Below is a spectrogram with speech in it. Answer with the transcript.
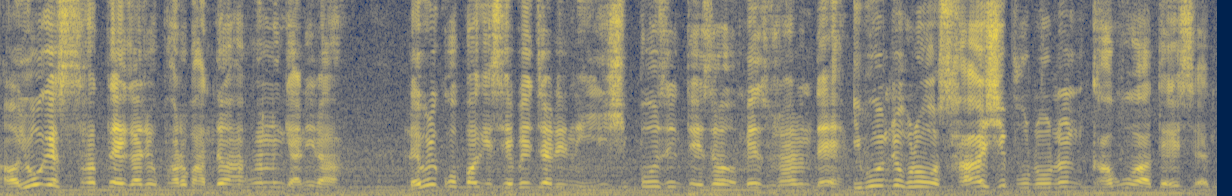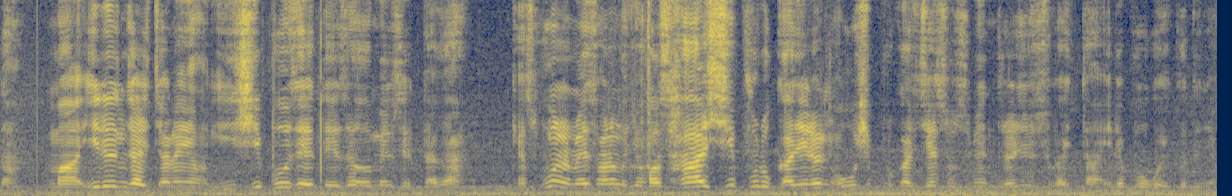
어, 여기서 샀다 해가지고 바로 반등하는 게 아니라 레벨 곱하기 3배짜리는 20%에서 매수를 하는데 기본적으로 40%는 각오가 되어 있어야 한다. 막 이런 자리 있잖아요. 20%에서 매수했다가 계속 분할 매수하는 거죠. 40%까지는 50%까지 재수없으면 떨어질 수가 있다. 이래 보고 있거든요.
